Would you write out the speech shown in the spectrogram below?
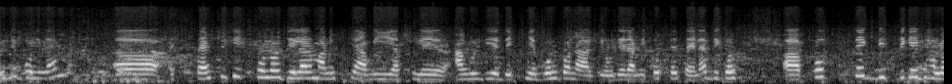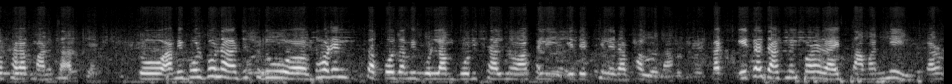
ওই যে বললাম স্পেসিফিক কোনো জেলার মানুষকে আমি আসলে আঙুল দিয়ে দেখিয়ে বলব না যে ওদের আমি করতে চাই না বিকজ প্রত্যেক দিক থেকেই ভালো খারাপ মানুষ আছে। তো আমি বলব না যে শুধু ধরেন সাপোজ আমি বললাম বরিশাল, নোয়াখালী, এদের ছেলেরা ভালো না। বাট এটা জাজমেন্ট করার রাইটস আমার নেই। কারণ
